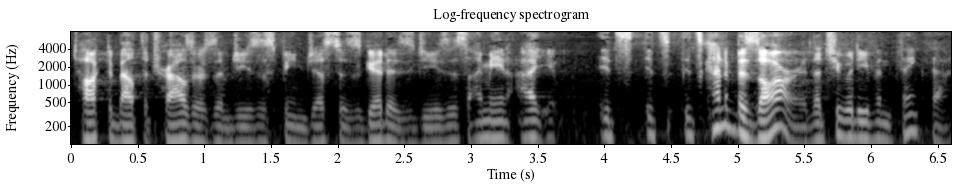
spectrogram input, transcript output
talked about the trousers of Jesus being just as good as Jesus. I mean, I, it's, it's, it's kind of bizarre that she would even think that.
